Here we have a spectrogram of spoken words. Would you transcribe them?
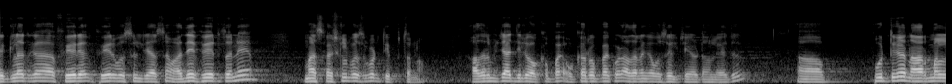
రెగ్యులర్గా ఫేర్ ఫేర్ వసూలు చేస్తాం అదే ఫేర్తోనే మా స్పెషల్ బస్సు కూడా తిప్పుతున్నాం. అదనపు ఛార్జీలు ఒక ఒక ఒక్క రూపాయి కూడా అదనంగా వసూలు చేయడం లేదు. పూర్తిగా నార్మల్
